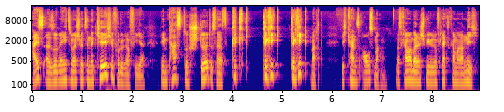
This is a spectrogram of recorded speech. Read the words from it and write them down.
Heißt also, wenn ich zum Beispiel jetzt in der Kirche fotografiere, den Pastor stört es, wenn das klick, klick, klick, klick, klick macht. Ich kann es ausmachen. Das kann man bei der Spiegelreflexkamera nicht.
